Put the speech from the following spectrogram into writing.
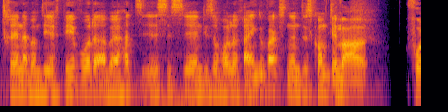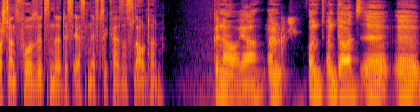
Trainer beim DFB wurde, aber er hat, es ist sehr in diese Rolle reingewachsen und es kommt. Er war Vorstandsvorsitzender des ersten FC Kaiserslautern. Genau, ja. Und, und, und dort äh, äh,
